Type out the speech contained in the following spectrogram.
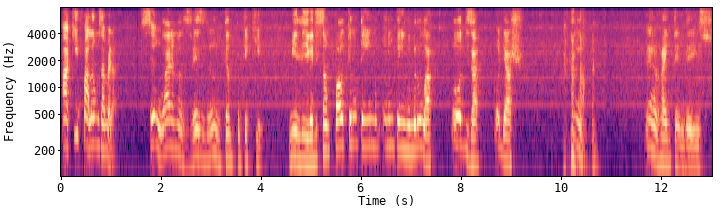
Aqui falamos a verdade. Celular, umas vezes, eu não entendo porque que me liga de São Paulo que eu não tenho, eu não tenho número lá. Ô, desar, ô, de acho. é, vai entender isso.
